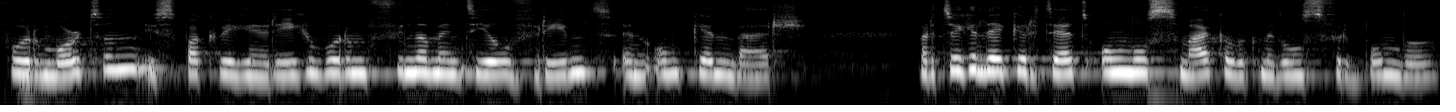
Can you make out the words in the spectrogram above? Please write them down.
Voor Morton is pakweg een regenworm fundamenteel vreemd en onkenbaar, maar tegelijkertijd onlosmakelijk met ons verbonden.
